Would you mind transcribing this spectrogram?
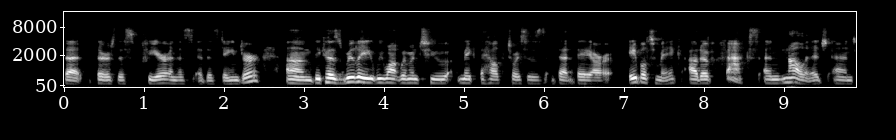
that there's this fear and this this danger, um, because really we want women to make the health choices that they are able to make out of facts and knowledge and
